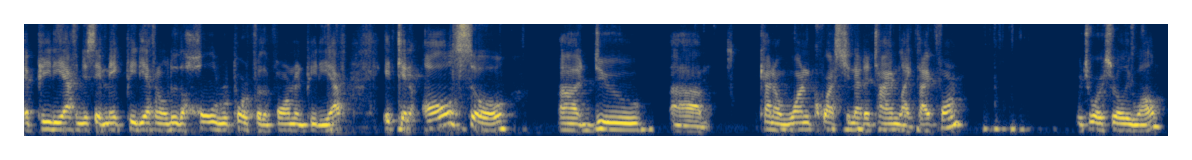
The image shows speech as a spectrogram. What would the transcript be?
a, PDF and just say make PDF and it'll do the whole report for the form in PDF. It can also uh, do uh, kind of one question at a time like Typeform, which works really well,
